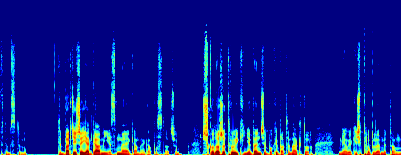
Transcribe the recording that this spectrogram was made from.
w tym stylu. Tym bardziej, że Yagami jest mega, mega postacią. Szkoda, że trójki nie będzie, bo chyba ten aktor miał jakieś problemy tam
